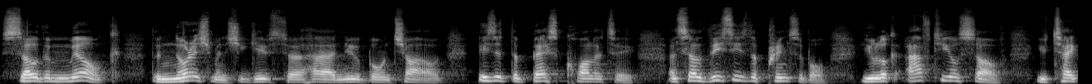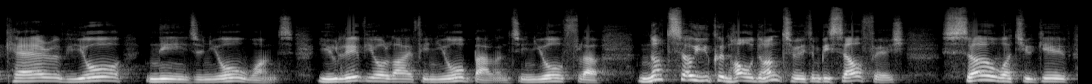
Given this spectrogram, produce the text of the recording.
So the milk, the nourishment she gives to her newborn child is at the best quality. And so this is the principle. You look after yourself. You take care of your needs and your wants. You live your life in your balance, in your flow. Not so you can hold on to it and be selfish, so, what you give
